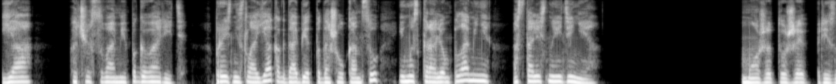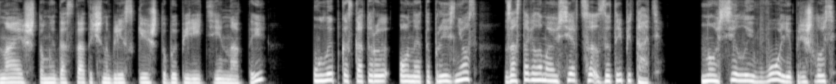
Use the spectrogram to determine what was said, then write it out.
«Я хочу с вами поговорить», — произнесла я, когда обед подошел к концу, и мы с королем пламени остались наедине. «Может, уже признаешь, что мы достаточно близки, чтобы перейти на «ты»?» Улыбка, с которой он это произнес, заставила мое сердце затрепетать. Но силой воли пришлось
